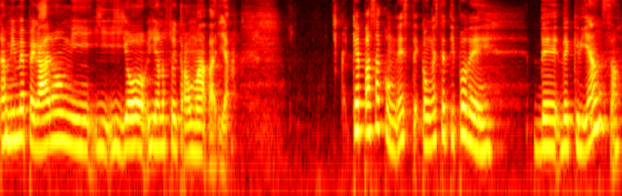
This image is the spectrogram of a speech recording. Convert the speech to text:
a mí me pegaron y, yo, yo no estoy traumada ya. ¿Qué pasa con este, con este tipo de, de crianza?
